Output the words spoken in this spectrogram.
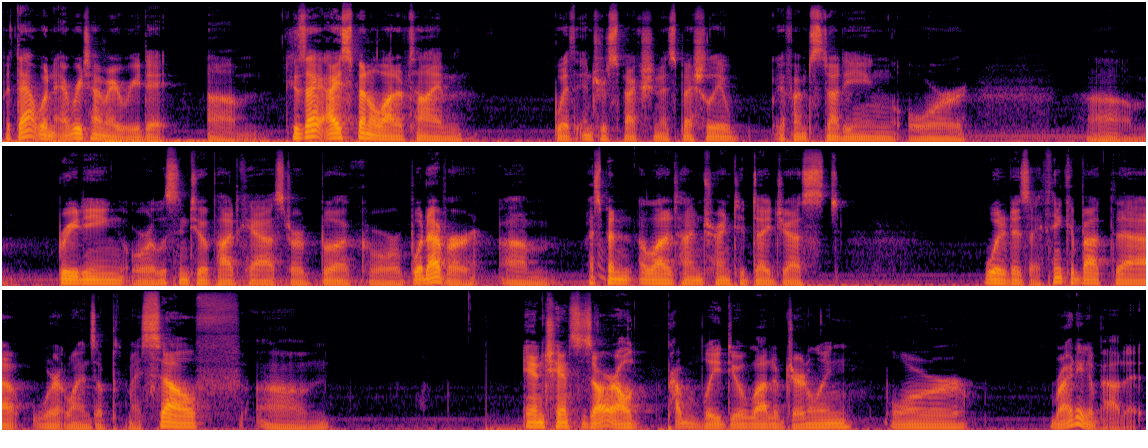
But that one, every time I read it, because um, I, I spend a lot of time with introspection, especially if I'm studying or um, reading or listening to a podcast or a book or whatever. Um, I spend a lot of time trying to digest what it is I think about that, where it lines up with myself. Um, and chances are I'll probably do a lot of journaling or writing about it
